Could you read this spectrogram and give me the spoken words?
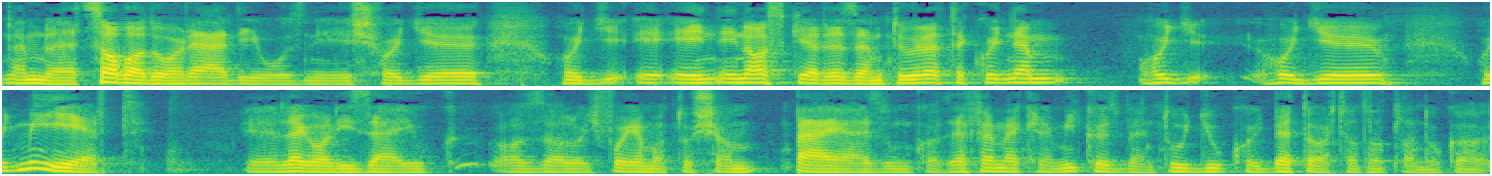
nem lehet szabadon rádiózni, és hogy, hogy én, én azt kérdezem tőletek, hogy nem, hogy, hogy, hogy miért legalizáljuk azzal, hogy folyamatosan pályázunk az FM-ekre, miközben tudjuk, hogy betarthatatlanok a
